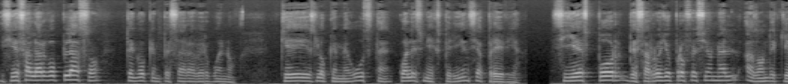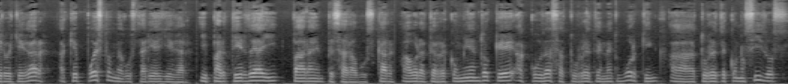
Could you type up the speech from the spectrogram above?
Y si es a largo plazo, tengo que empezar a ver, bueno, ¿qué es lo que me gusta? ¿Cuál es mi experiencia previa? Si es por desarrollo profesional, ¿a dónde quiero llegar? ¿A qué puesto me gustaría llegar? Y partir de ahí para empezar a buscar. Ahora te recomiendo que acudas a tu red de networking, a tu red de conocidos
